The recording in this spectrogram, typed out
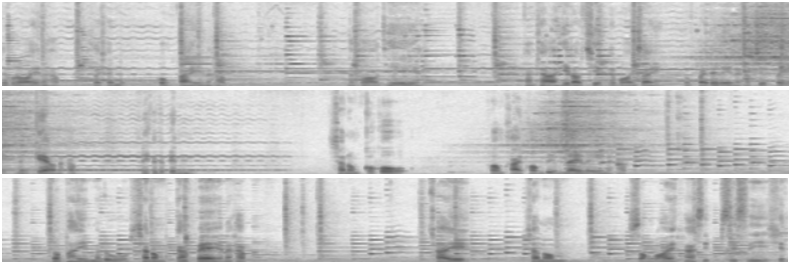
เรียบร้อยนะครับ ใส่ไข่มุกลงไปนะครับ แล้วก็เทน้ำชาที่เราเช็คเรียบร้อยใส่ลงไปได้เลยนะครับเสร็จไปอีกหนึ่งแก้วนะครับอันนี้ก็จะเป็นชานมโกโก้พร้อมขายพร้อมดื่มได้เลยนะครับ ต่อไปมาดูชานมกาแฟนะครับ ใช้ชานม 250 ซีซีเช่น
